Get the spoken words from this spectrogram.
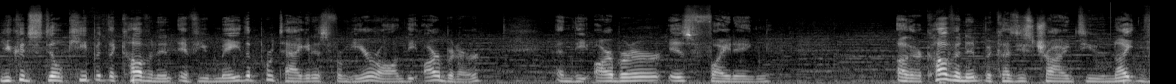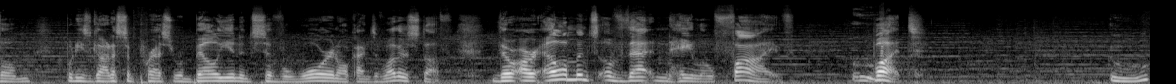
you could still keep it the covenant if you made the protagonist from here on the arbiter and the arbiter is fighting other covenant because he's trying to unite them but he's got to suppress rebellion and civil war and all kinds of other stuff. There are elements of that in halo 5 but ooh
